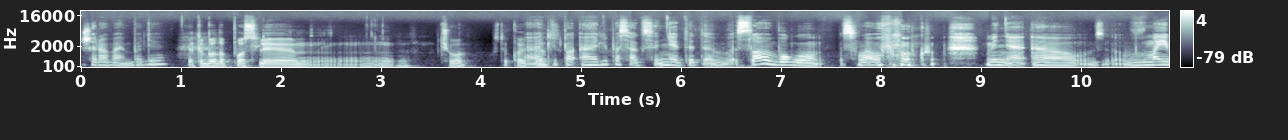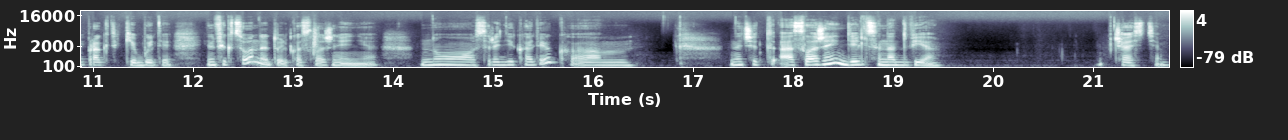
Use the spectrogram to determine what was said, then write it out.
Жировая эмболия. Это было после чего? Такой Липо, э, липосакция. Нет, это, слава богу, слава богу, меня, э, в моей практике были инфекционные только осложнения, но среди коллег значит, осложнения делятся на две части.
